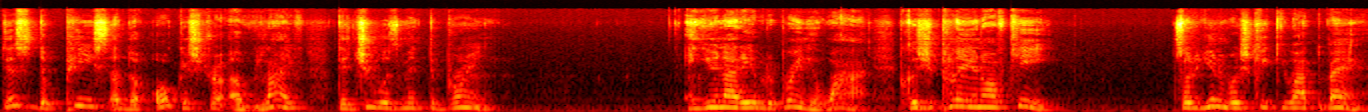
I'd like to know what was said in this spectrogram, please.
This is the piece of the orchestra of life that you was meant to bring. And you're not able to bring it. Why? Because you're playing off key. So the universe kick you out the band.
